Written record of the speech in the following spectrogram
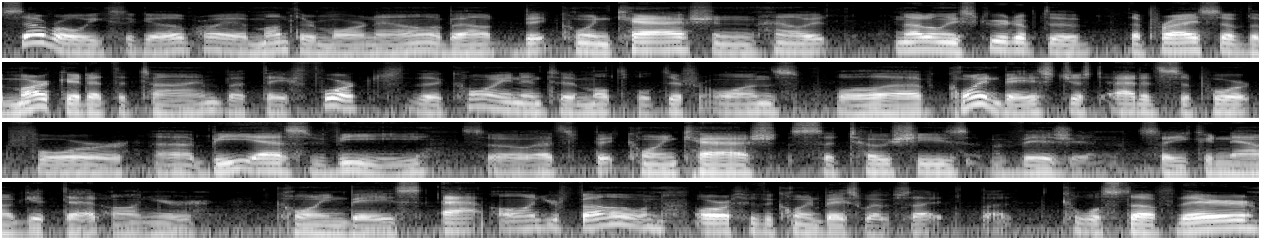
several weeks ago, probably a month or more now, about Bitcoin Cash and how it not only screwed up the, the price of the market at the time, but they forked the coin into multiple different ones. Well, uh, Coinbase just added support for uh, BSV, so that's Bitcoin Cash Satoshi's Vision. So you can now get that on your Coinbase app on your phone or through the Coinbase website. But cool stuff there.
